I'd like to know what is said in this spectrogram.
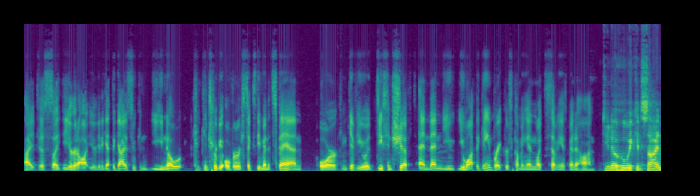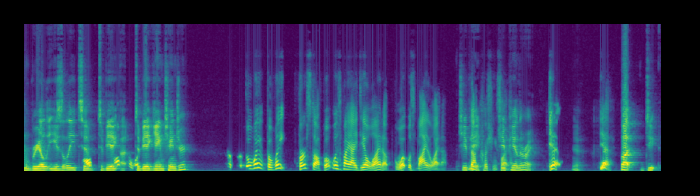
I just like you're gonna you're gonna get the guys who can you know can contribute over a 60 minute span or can give you a decent shift, and then you you want the game breakers coming in like the 70th minute on. Do you know who we could sign real easily to, to be a, uh, to be a game changer? But wait, but wait. First off, what was my ideal lineup? What was my lineup? GP. Not Cushing's GP lineup. on the right. Yeah. Yeah. Yeah. But do you-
